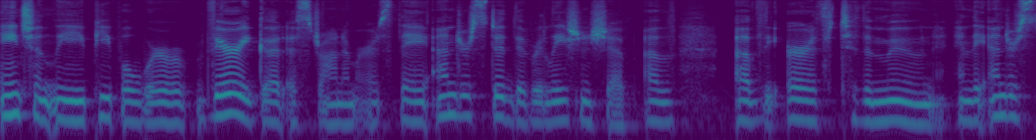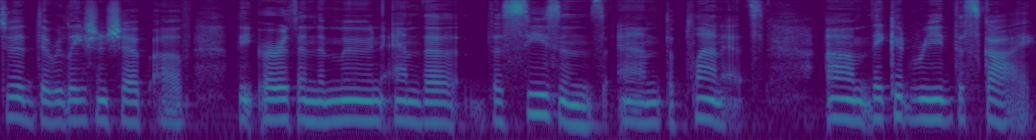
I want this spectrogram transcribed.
Anciently, people were very good astronomers. They understood the relationship of of the earth to the moon and they understood the relationship of the earth and the moon and the, the seasons and the planets um, they could read the sky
